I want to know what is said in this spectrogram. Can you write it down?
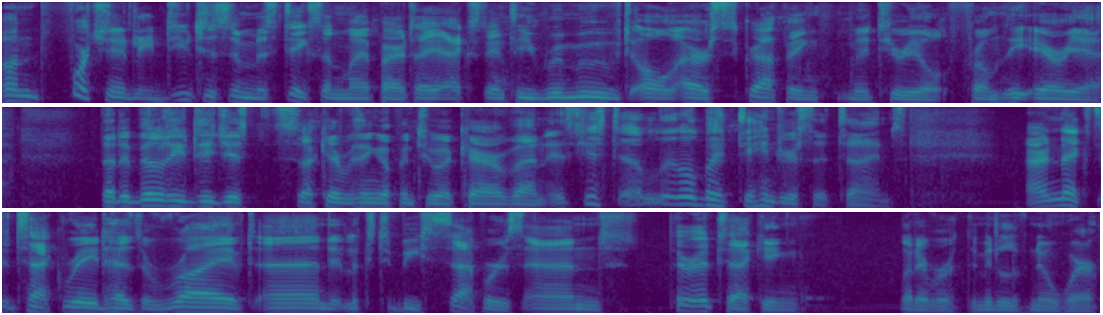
Unfortunately, due to some mistakes on my part, I accidentally removed all our scrapping material from the area that ability to just suck everything up into a caravan is just a little bit dangerous at times. Our next attack raid has arrived, and it looks to be sappers, and they're attacking, whatever, the middle of nowhere.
